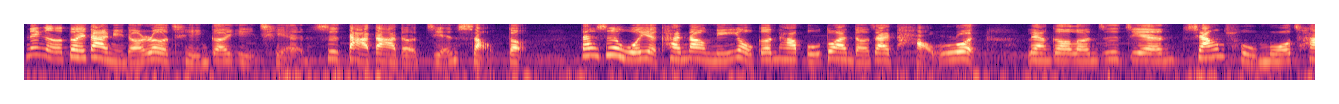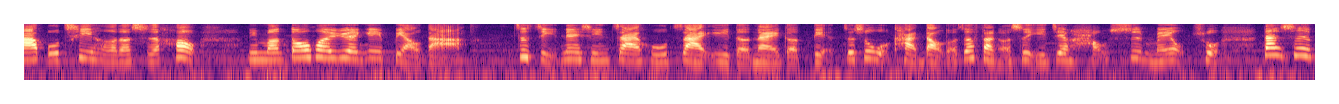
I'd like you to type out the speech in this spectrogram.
那个对待你的热情跟以前是大大的减少的。但是我也看到你有跟他不断的在讨论。两个人之间相处摩擦不契合的时候，你们都会愿意表达自己内心在乎、在意的那一个点，这是我看到的，这反而是一件好事，没有错。但是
